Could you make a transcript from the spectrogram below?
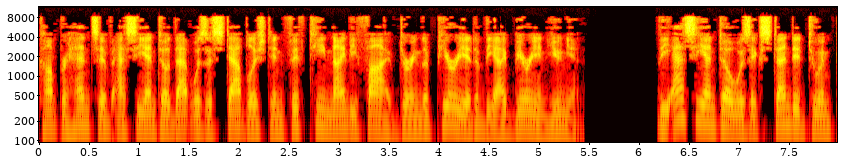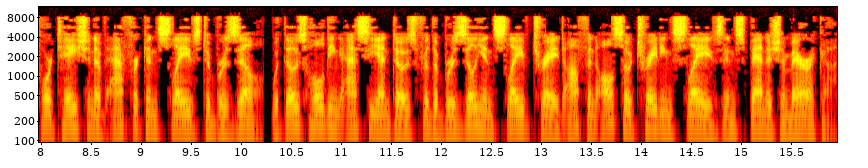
comprehensive asiento that was established in 1595 during the period of the Iberian Union. The asiento was extended to importation of African slaves to Brazil, with those holding asientos for the Brazilian slave trade often also trading slaves in Spanish America.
